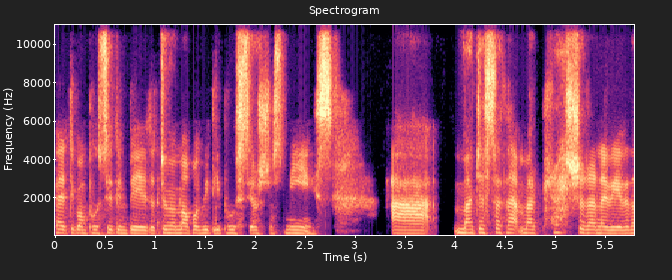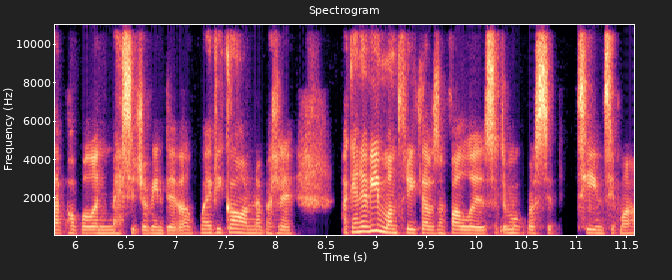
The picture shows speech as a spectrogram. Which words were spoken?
pedi bo'n postio dim byd, a dwi'n meddwl bod fi wedi postio ers just mis. A mae just fatha, mae'r pressure arna fi, fatha pobl yn message o fi'n dweud, fel, where have you gone, a falle. A gen i fi mon 3,000 followers, so dwi'n mwyn gwybod sut ti'n teimlo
